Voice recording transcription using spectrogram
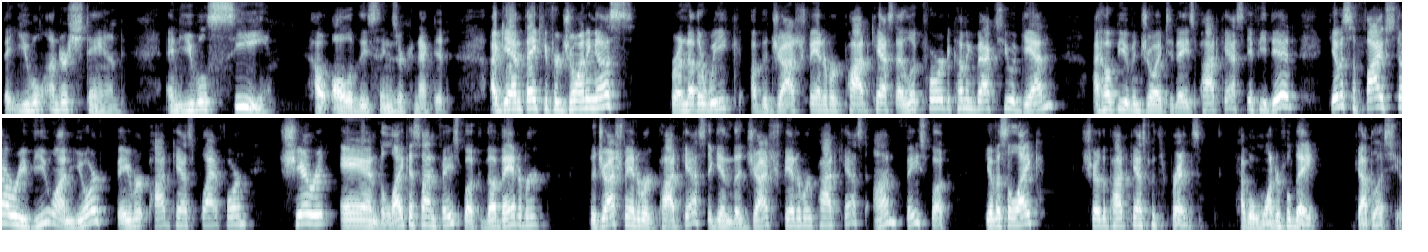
that you will understand and you will see how all of these things are connected. Again, thank you for joining us for another week of the Josh Vanderberg podcast. I look forward to coming back to you again. I hope you've enjoyed today's podcast. If you did, give us a five star review on your favorite podcast platform, share it, and like us on Facebook, the Vanderberg, the Josh Vanderberg podcast. Again, the Josh Vanderberg podcast on Facebook. Give us a like, share the podcast with your friends. Have a wonderful day. God bless you.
